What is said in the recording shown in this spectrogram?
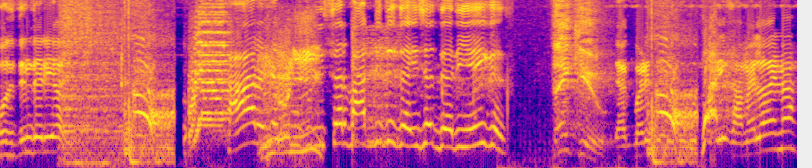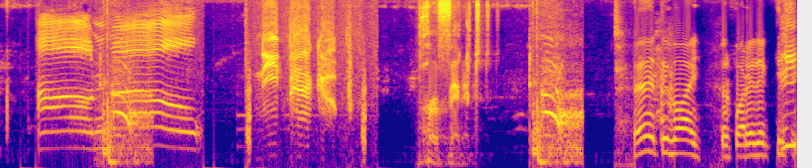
প্রতিদিন দেরি হয় স্যার স্যার বাদ দিতে চাইছে দেরি হয়ে গেছে Thank you. একবারই তো এই ঝামেলা হয় না। Need backup. Perfect. এই তুই ভাই তোর পরে দেখতেছি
